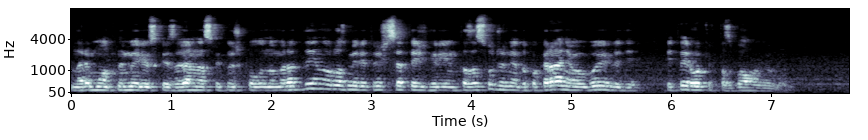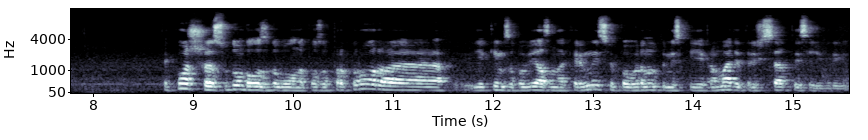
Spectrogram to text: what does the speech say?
на- ремонт Немирівської загальноосвітньої школи номер 1 у розмірі 360 тисяч гривень та засудження до покарання у вигляді 5 років позбавлення волі. Також е, судом було задоволено позов прокурора, яким зобов'язано керівницю повернути міській громаді 360 тисяч гривень.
